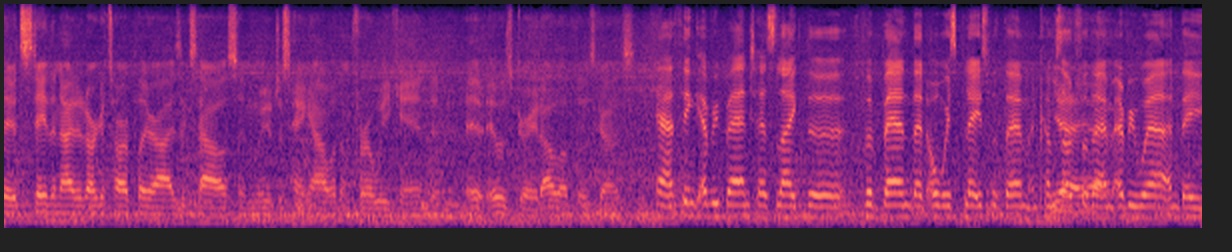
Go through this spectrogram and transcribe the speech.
they'd stay the night at our guitar player Isaac's house, and we would just hang out with them for a weekend, and it, it was great. I love those guys. yeah, I think every band has like the the band that always plays with them and comes Yeah, out for yeah. them everywhere, and they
